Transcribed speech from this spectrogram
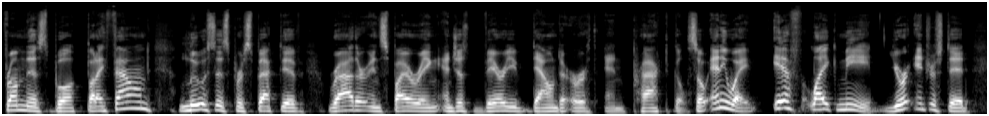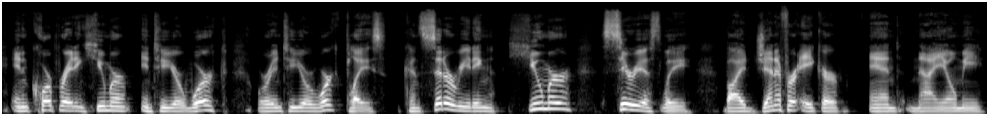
from this book, but I found Lewis's perspective rather inspiring and just very down to earth and practical. So, anyway, if, like me, you're interested in incorporating humor into your work or into your workplace, consider reading Humor Seriously by Jennifer Aaker and Naomi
